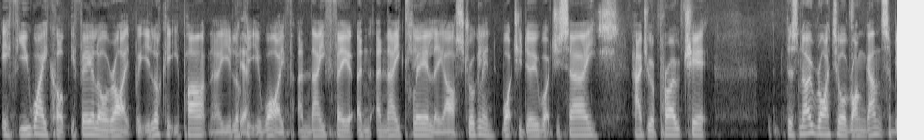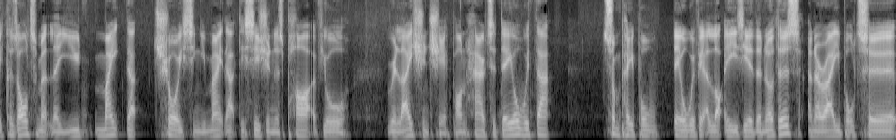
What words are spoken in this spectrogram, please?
if you wake up, you feel all right, but you look at your partner, you look Yeah. at your wife, and they feel and, and they clearly are struggling. What do you do? What do you say? How do you approach it? There's no right or wrong answer because ultimately you make that choice and you make that decision as part of your relationship on how to deal with that some people deal with it a lot easier than others and are able to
